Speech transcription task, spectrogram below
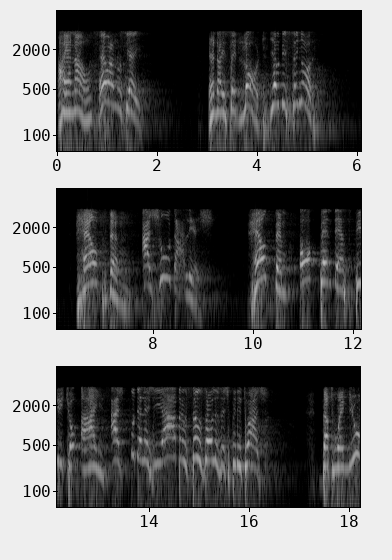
I announced. Eu anunciei. And I said, Lord, E eu disse, Senhor, help them. ajuda-lhes. Help them open their spiritual eyes. Ajuda-lhes e abre os seus olhos espirituais. That when you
